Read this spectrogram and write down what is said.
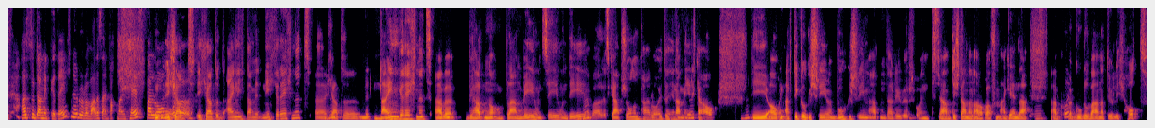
hast du damit gerechnet oder war das einfach mal ein Testballon? Ich, hat, ich hatte eigentlich damit nicht gerechnet. Äh, mhm. Ich hatte mit Nein gerechnet, aber wir hatten noch einen Plan B und C und D, mhm. weil es gab schon ein paar Leute in Amerika mhm. auch, mhm. die auch einen Artikel geschrieben, ein Buch geschrieben hatten darüber und ja, die standen auch auf dem Agenda. Mhm. Aber cool. Google war natürlich hot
